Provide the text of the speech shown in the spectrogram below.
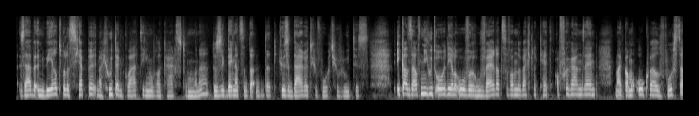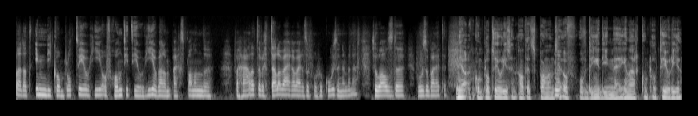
ze hebben een wereld willen scheppen waar goed en kwaad tegenover elkaar stonden. Hè. Dus ik denk dat, ze dat, dat die keuze daaruit voortgevloeid is. Ik kan zelf niet goed oordelen over hoe ver dat ze van de werkelijkheid afgegaan zijn. Maar ik kan me ook wel voorstellen dat in die complottheorieën of rond die theorieën wel een paar spannende verhalen te vertellen waren waar ze voor gekozen hebben. Hè. Zoals de roze balletten. Ja, complottheorieën zijn altijd spannend. Ja. Of, of dingen die neigen naar complottheorieën.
